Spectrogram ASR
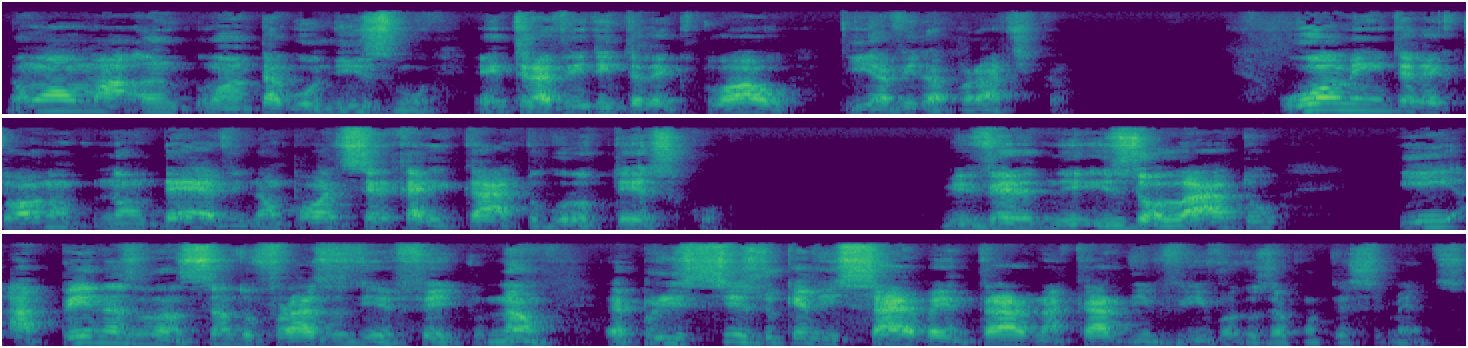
não há uma, um antagonismo entre a vida intelectual e a vida prática. O homem intelectual não, não deve, não pode ser caricato, grotesco, viver isolado e apenas lançando frases de efeito. Não. É preciso que ele saiba entrar na carne viva dos acontecimentos,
